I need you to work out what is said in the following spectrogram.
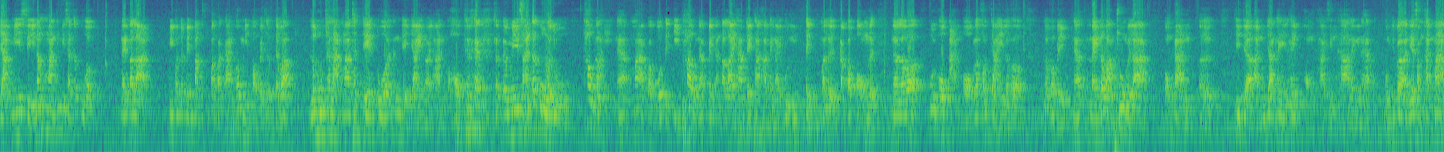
อยากมีสีน้ำมันที่มีสารตะกั่วในตลาด มีความจำเป็นบางบางประการก็มีต่อไปเถอะแต่ว่า ระบุฉลากมาชัดเจนตัวมันใหญ่ๆหน่อยอ่านออกใช่ไหมมีสารตะกั่วอยู่เท่าไหร่นะมากกว่าปกติกี่เท่านะเป็นอันตรายห้ามใช้ทางหาไปไหนคุณติดมาเลยกับกระป๋องเลยนะแล้วก็ผู้บริโภคอ่านออกแล้วเข้าใจแล้วก็แล้วก็ไปนะในระหว่างช่วงเวลาของการเอ่อที่จะอนุญาตให้ให้ผ่องถ่ายสินค้าอะไรอย่างนี้นะฮะผมคิดว่าอันนี้สำคัญมาก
